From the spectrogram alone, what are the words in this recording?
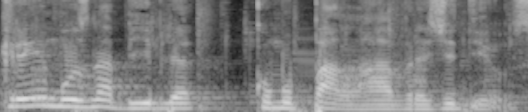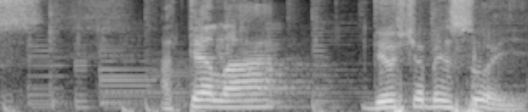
Cremos na Bíblia como palavras de Deus. Até lá, Deus te abençoe.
